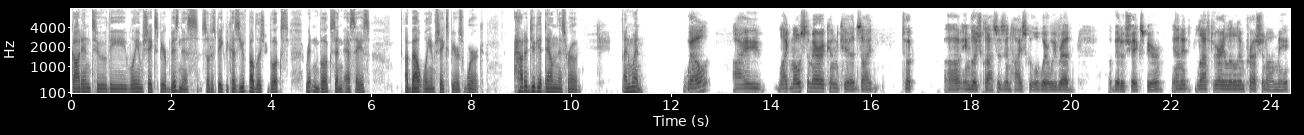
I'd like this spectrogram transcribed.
got into the William Shakespeare business, so to speak, because you've published books, written books, and essays about William Shakespeare's work. How did you get down this road, and when? Well, I, like most American kids, I took uh, English classes in high school where we read a bit of Shakespeare, and it left very little impression on me.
